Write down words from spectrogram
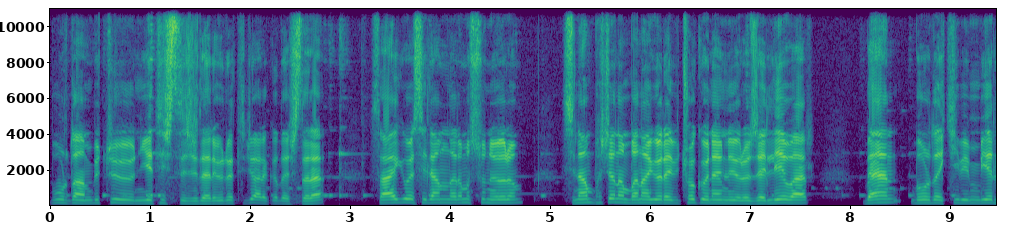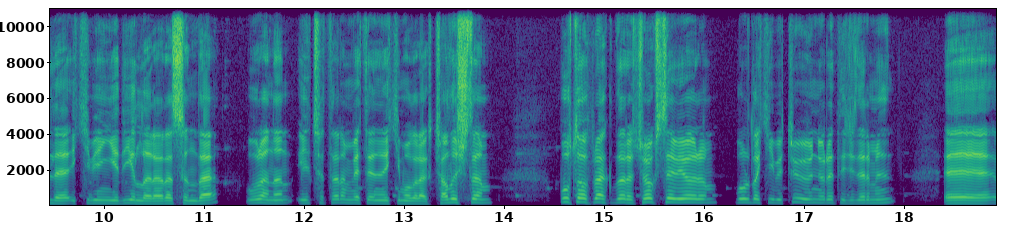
Buradan bütün yetiştiricilere, üretici arkadaşlara saygı ve selamlarımı sunuyorum. Sinan Paşa'nın bana göre çok önemli bir özelliği var. Ben burada 2001 ile 2007 yılları arasında buranın ilçe tarım veteriner hekimi olarak çalıştım. Bu toprakları çok seviyorum. Buradaki bütün üreticilerimin eee,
